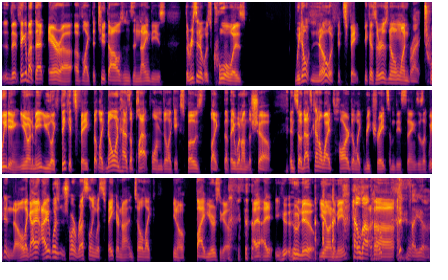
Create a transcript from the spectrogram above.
the thing about that era of like the 2000s and 90s, the reason it was cool was we don't know if it's fake because there is no one right. tweeting. You know what I mean? You like think it's fake, but like no one has a platform to like expose like that they went on the show. And so that's kind of why it's hard to like recreate some of these things. Is like we didn't know. Like I, I wasn't sure wrestling was fake or not until like you know five years ago. I, I who, who knew? You know what I mean? Held out hope. Uh, it's like, yo,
